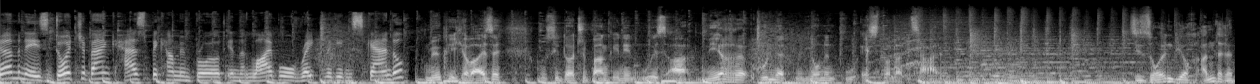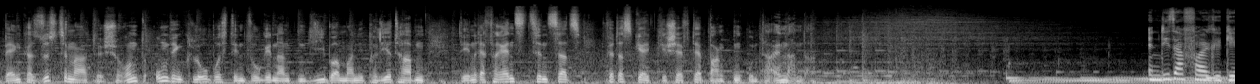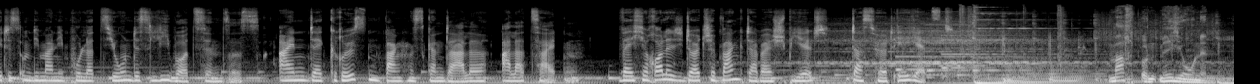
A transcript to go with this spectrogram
Germany's Deutsche Bank has become embroiled in the LIBOR rate rigging scandal. Möglicherweise muss die Deutsche Bank in den USA mehrere hundert Millionen US-Dollar zahlen. Sie sollen wie auch andere Banker systematisch rund um den Globus den sogenannten Libor manipuliert haben, den Referenzzinssatz für das Geldgeschäft der Banken untereinander. In dieser Folge geht es um die Manipulation des Libor-Zinses, einen der größten Bankenskandale aller Zeiten. Welche Rolle die Deutsche Bank dabei spielt, das hört ihr jetzt. Macht und Millionen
